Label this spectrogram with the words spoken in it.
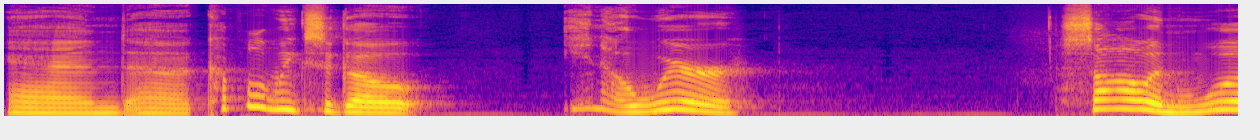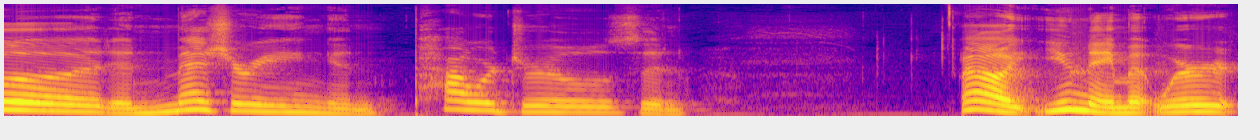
And uh, a couple of weeks ago, you know, we're sawing wood and measuring and power drills and oh, you name it. We're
